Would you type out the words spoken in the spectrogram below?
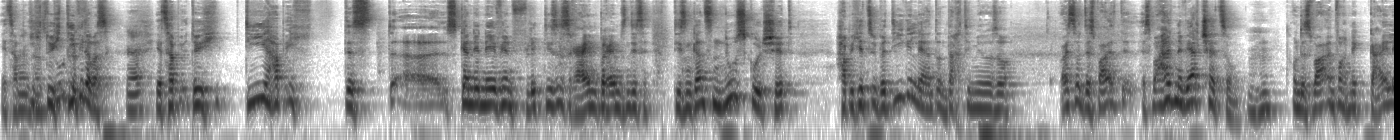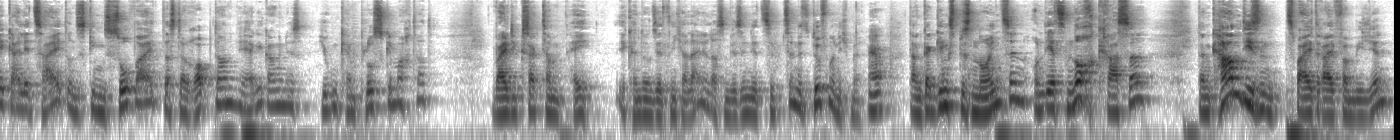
Jetzt habe ich durch die das? wieder was. Ja. Jetzt habe durch die habe ich das äh, Scandinavian Flick, dieses Reinbremsen, diese, diesen ganzen New School Shit, habe ich jetzt über die gelernt und dachte mir nur so, weißt du, das war, es war halt eine Wertschätzung. Mhm. Und es war einfach eine geile, geile Zeit. Und es ging so weit, dass der Rob dann hergegangen ist, Jugendcamp Plus gemacht hat, weil die gesagt haben, hey, ihr könnt uns jetzt nicht alleine lassen. Wir sind jetzt 17, jetzt dürfen wir nicht mehr. Ja. Dann ging es bis 19 und jetzt noch krasser. Dann kamen diesen zwei, drei Familien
